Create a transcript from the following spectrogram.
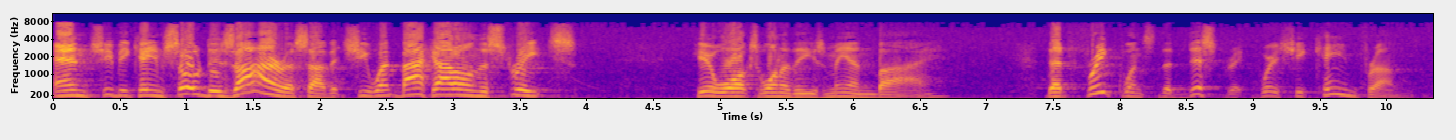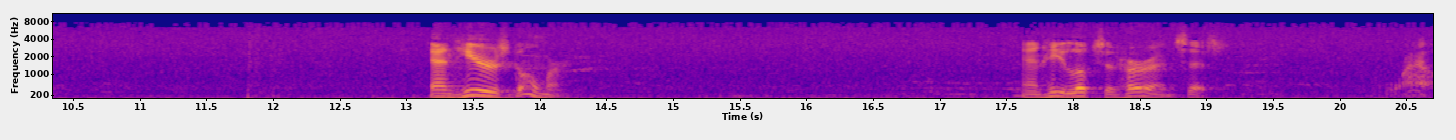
and she became so desirous of it, she went back out on the streets. Here walks one of these men by that frequents the district where she came from. And here's Gomer. And he looks at her and says, Wow.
